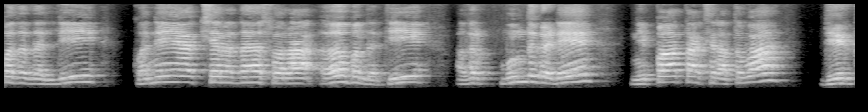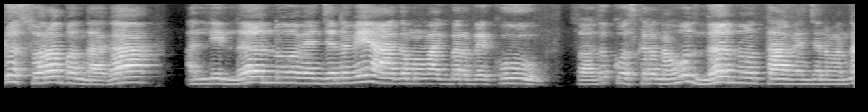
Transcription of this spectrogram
ಪದದಲ್ಲಿ ಕೊನೆಯ ಅಕ್ಷರದ ಸ್ವರ ಅ ಬಂದತಿ, ಅದರ ಮುಂದ್ಗಡೆ ನಿಪಾತಾಕ್ಷರ ಅಥವಾ ದೀರ್ಘ ಸ್ವರ ಬಂದಾಗ ಅಲ್ಲಿ ಲ ಅನ್ನುವ ವ್ಯಂಜನವೇ ಆಗಮವಾಗಿ ಬರಬೇಕು. ಸೊ ಅದಕ್ಕೋಸ್ಕರ ನಾವು ಲ ಅನ್ನುವಂತಹ ವ್ಯಂಜನವನ್ನ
